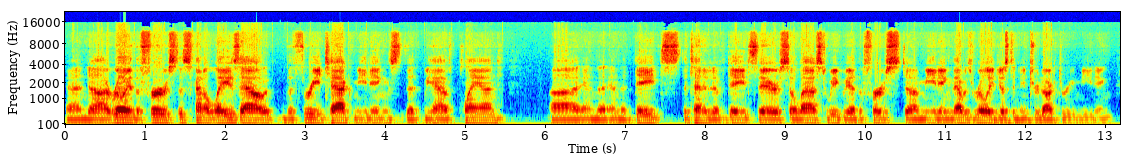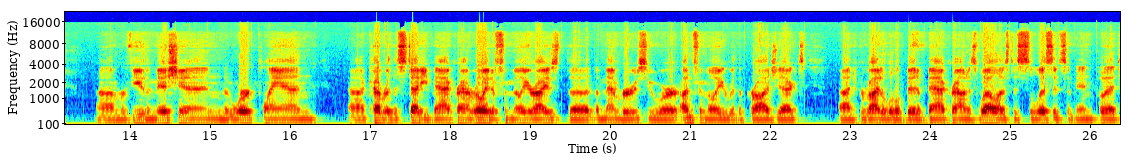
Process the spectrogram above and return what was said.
And uh, really, the first, this kind of lays out the three TAC meetings that we have planned uh, and the and the dates, the tentative dates there. So last week we had the first uh, meeting. That was really just an introductory meeting. Um, review the mission, the work plan, uh, cover the study background, really to familiarize the, the members who are unfamiliar with the project uh, and to provide a little bit of background as well as to solicit some input,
